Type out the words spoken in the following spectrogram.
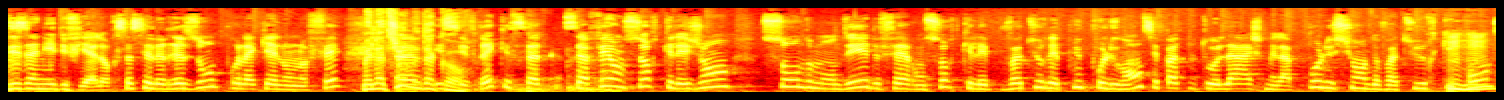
des années de vie. Alors, ça, c'est la raison pour laquelle on le fait. Mais là-dessus, Euh, d'accord. Et c'est vrai que ça, ça fait en sorte que les gens sont demandés de faire en sorte que les voitures les plus polluantes, c'est pas plutôt l'âge, mais la pollution de voitures qui Mhm. compte.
